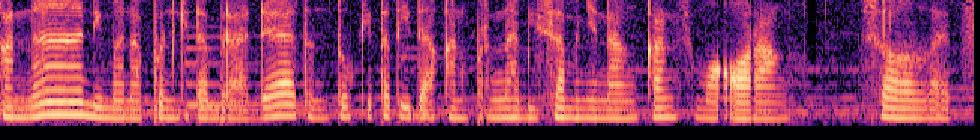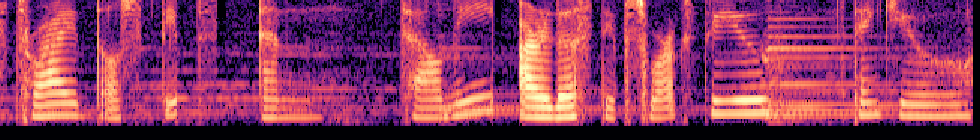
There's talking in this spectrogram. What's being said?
Karena di mana pun kita berada, tentu kita tidak akan pernah bisa menyenangkan semua orang. So let's try those tips and Tell me, are those tips works to you? Thank you.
